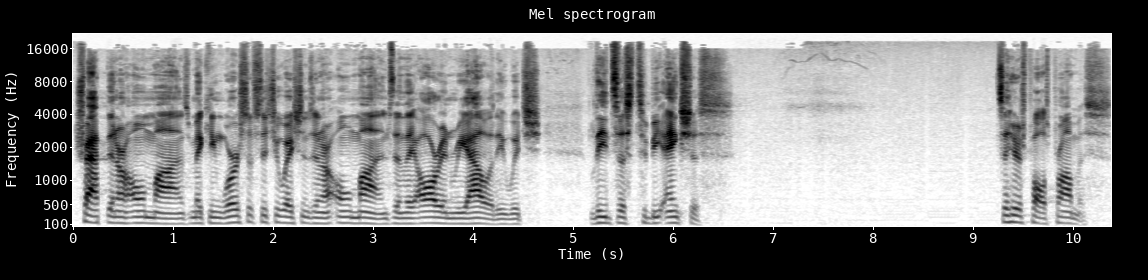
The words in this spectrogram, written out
trapped in our own minds, making worse of situations in our own minds than they are in reality, which leads us to be anxious. So here's Paul's promise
